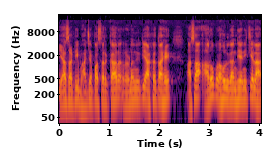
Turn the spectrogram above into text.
यासाठी भाजपा सरकार रणनीती आखत आहे असा आरोप राहुल गांधी यांनी केला.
